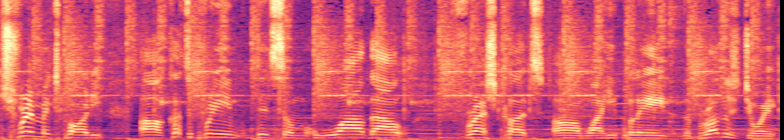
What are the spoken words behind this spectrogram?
Trim Mix Party. Uh, Cut Supreme did some wild out fresh cuts um, while he played the Brothers joint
